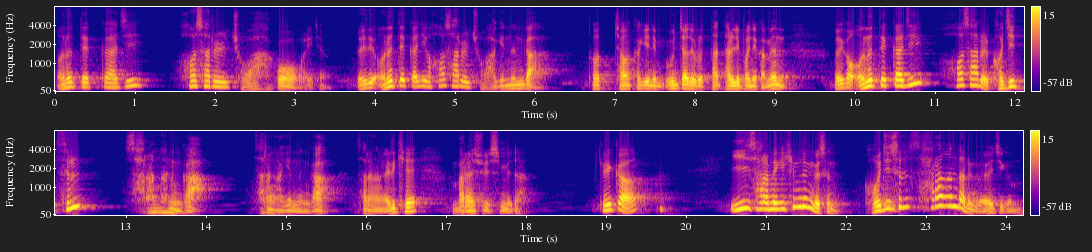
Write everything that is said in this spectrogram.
어느 때까지 허사를 좋아하고 말이죠. 너희들이 어느 때까지 허사를 좋아하겠는가? 더 정확하게 문자적으로 달리 번역하면 너희가 어느 때까지 허사를 거짓을 사랑하는가? 사랑하겠는가? 사랑하나 이렇게 말할 수 있습니다. 그러니까 이 사람에게 힘든 것은 거짓을 사랑한다는 거예요, 지금.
